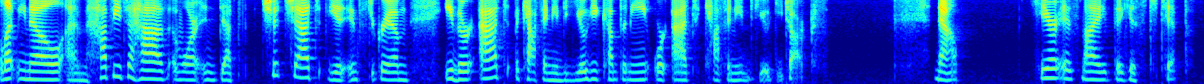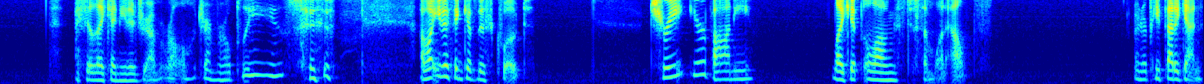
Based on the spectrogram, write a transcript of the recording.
Let me know. I'm happy to have a more in depth chit chat via Instagram, either at the Caffeinated Yogi Company or at Caffeinated Yogi Talks. Now, here is my biggest tip. I feel like I need a drum roll. Drum roll, please. I want you to think of this quote Treat your body like it belongs to someone else. I'm going to repeat that again.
